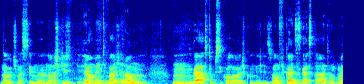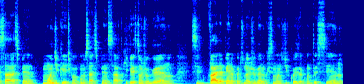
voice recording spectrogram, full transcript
na última semana, eu acho que realmente vai gerar um, um gasto psicológico neles. Vão ficar desgastados, vão começar a se pen- um monte de crítica, vão começar a se pensar por que, que eles estão jogando, se vale a pena continuar jogando com esse monte de coisa acontecendo.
